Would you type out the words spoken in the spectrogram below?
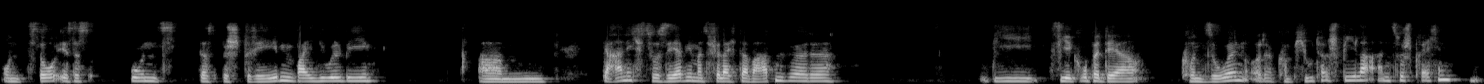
Und so ist es uns das Bestreben bei Yulby ähm, gar nicht so sehr, wie man es vielleicht erwarten würde, die Zielgruppe der Konsolen- oder Computerspieler anzusprechen,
